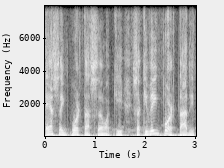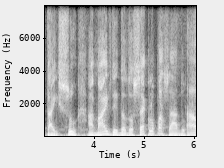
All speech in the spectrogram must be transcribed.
essa importação aqui, isso aqui vem importado em Itaiçu há mais de, do, do século passado. Ah.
